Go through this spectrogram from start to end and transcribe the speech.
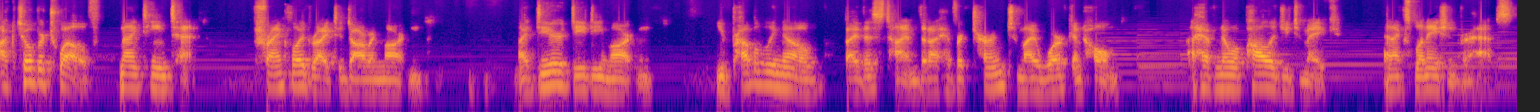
October 12, 1910. Frank Lloyd Wright to Darwin Martin. My dear D.D. Martin, you probably know by this time that I have returned to my work and home. I have no apology to make, an explanation perhaps.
